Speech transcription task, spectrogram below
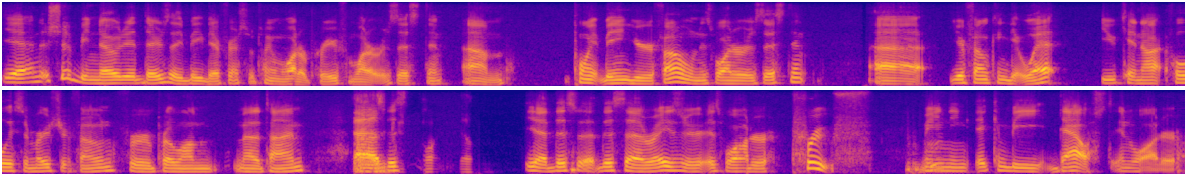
Yeah, and it should be noted there's a big difference between waterproof and water resistant. Um, point being, your phone is water resistant. Uh, your phone can get wet. You cannot fully submerge your phone for a prolonged amount of time. That Uh, this- point, Yeah, this uh, this uh, razor is waterproof, Mm-hmm. meaning it can be doused in water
